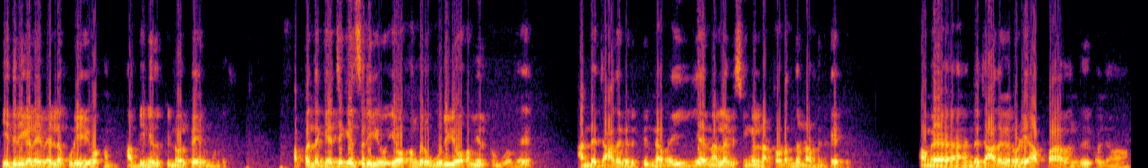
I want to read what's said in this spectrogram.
எதிரிகளை வெல்லக்கூடிய யோகம் அப்படின்னு இதற்கு இன்னொரு பெயரும் உண்டு. அப்போ இந்த கஜகேசரி யோ- யோகங்கிற ஒரு யோகம் இருக்கும்போது அந்த ஜாதகருக்கு நிறைய நல்ல விஷயங்கள் தொடர்ந்து நடந்துக்கிட்டே இருக்கு. அவங்க இந்த ஜாதகருடைய அப்பா வந்து கொஞ்சம்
